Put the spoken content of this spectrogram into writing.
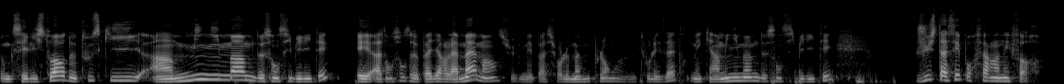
Donc c'est l'histoire de tout ce qui a un minimum de sensibilité, et attention, ça ne veut pas dire la même, hein, je pas sur le même plan euh, tous les êtres, mais qui a un minimum de sensibilité, juste assez pour faire un effort,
